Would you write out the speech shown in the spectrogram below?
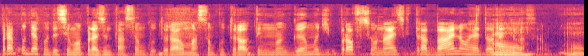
para poder acontecer uma apresentação cultural, uma ação cultural, tem uma gama de profissionais que trabalham ao redor É. daquela ação. É.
